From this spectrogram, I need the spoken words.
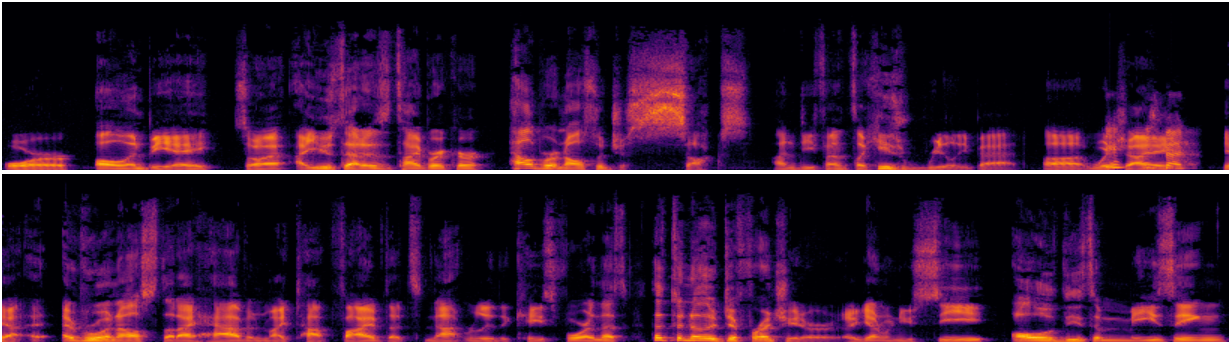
or All NBA. So I, I use that as a tiebreaker. Halliburton also just sucks on defense. Like he's really bad. Uh, which yeah, I bad. yeah, everyone else that I have in my top five, that's not really the case for, and that's that's another differentiator. Again, when you see all of these amazing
